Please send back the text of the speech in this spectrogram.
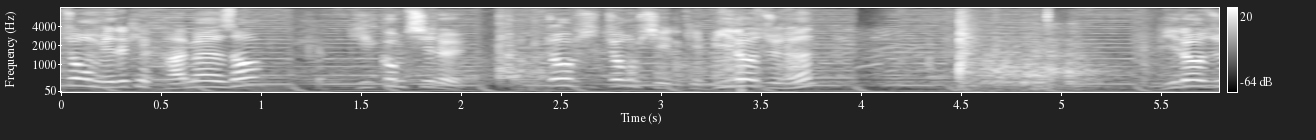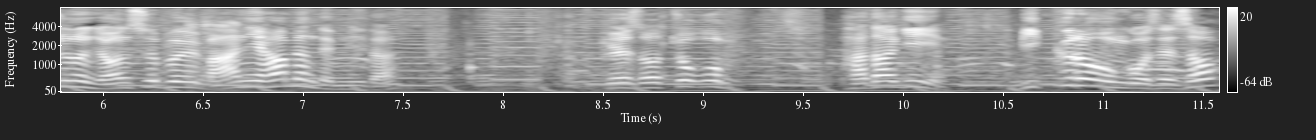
좀 이렇게 가면서 뒤꿈치를 조금씩 조금씩 이렇게 밀어주는 밀어주는 연습을 많이 하면 됩니다. 그래서 조금 바닥이 미끄러운 곳에서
